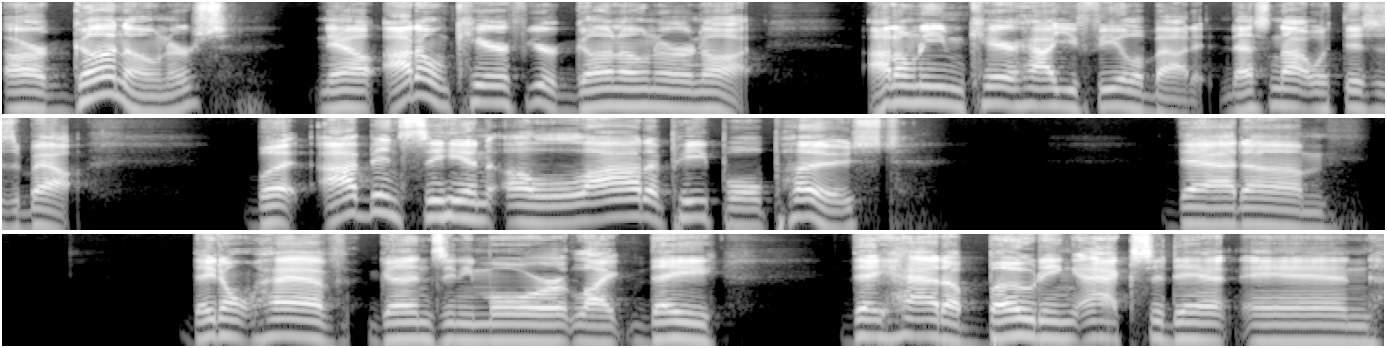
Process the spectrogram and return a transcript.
are gun owners. Now, I don't care if you're a gun owner or not. I don't even care how you feel about it. That's not what this is about. But I've been seeing a lot of people post that um they don't have guns anymore. Like they they had a boating accident and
